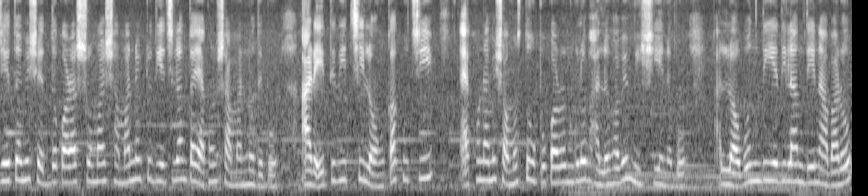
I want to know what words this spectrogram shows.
যেহেতু আমি সেদ্ধ করার সময় সামান্য একটু দিয়েছিলাম, তাই এখন সামান্য দেব। আর এতে দিচ্ছি লঙ্কা কুচি। এখন আমি সমস্ত উপকরণগুলো ভালোভাবে মিশিয়ে নেব। আর লবণ দিয়ে দিলাম দেন আবারও।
